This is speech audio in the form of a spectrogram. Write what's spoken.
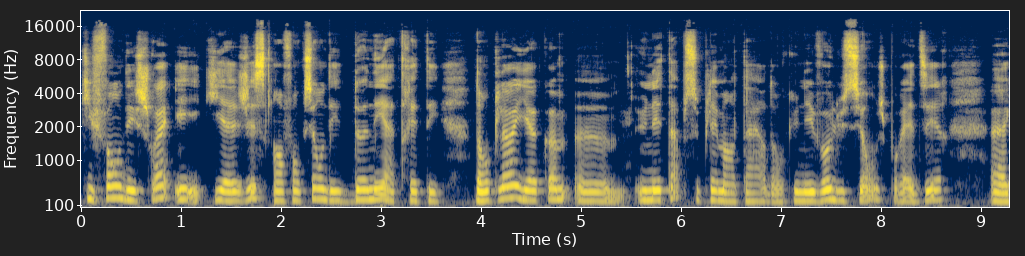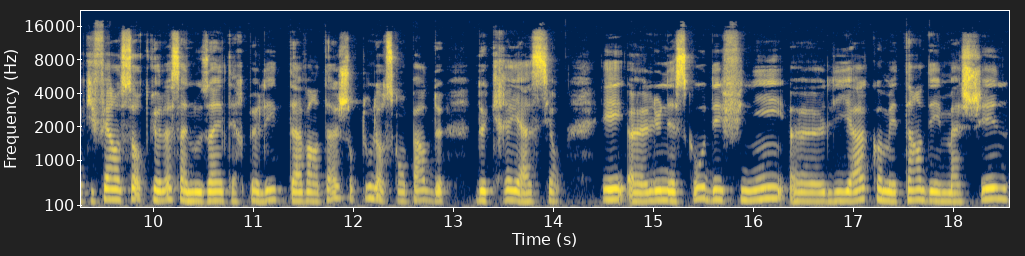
qui font des choix et, qui agissent en fonction des données à traiter. Donc là, il y a comme une étape supplémentaire, donc une évolution, je pourrais dire, qui fait en sorte que là, ça nous a interpellés davantage, surtout lorsqu'on parle de, de création. Et euh, l'UNESCO définit euh, l'IA comme étant des machines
